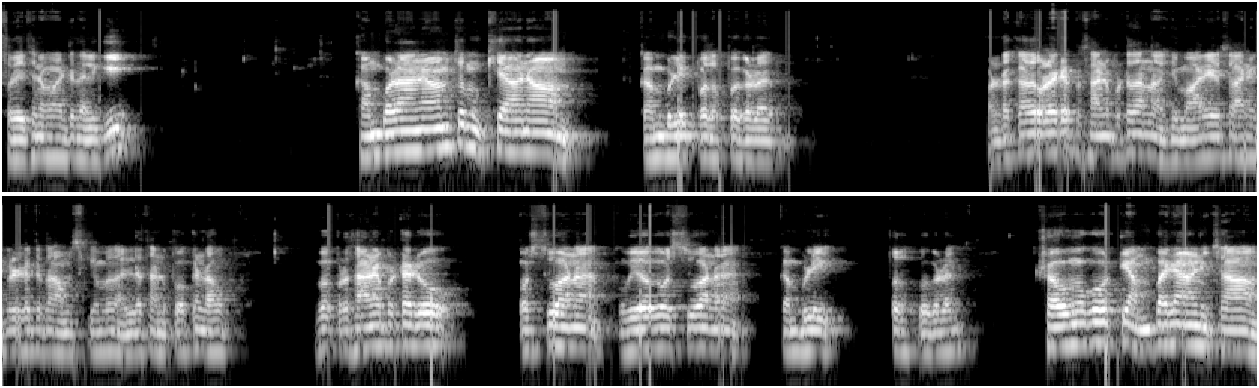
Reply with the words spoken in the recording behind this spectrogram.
സ്ത്രീധനമായിട്ട് നൽകി. കമ്പളാനാം ച മുഖ്യാനാം കമ്പിളി പുതപ്പുകൾ. പണ്ടൊക്കെ അത് വളരെ പ്രധാനപ്പെട്ടതാണ്. ഹിമാലയ സാധനങ്ങളിലൊക്കെ താമസിക്കുമ്പോൾ നല്ല തണുപ്പൊക്കെ ഉണ്ടാവും. അപ്പോൾ പ്രധാനപ്പെട്ട ഒരു വസ്തുവാണ് ഉപയോഗ വസ്തുവാണ് കമ്പിളി പുതപ്പുകൾ. ക്ഷൗമകോട്ടി അമ്പരാണിച്ചാം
